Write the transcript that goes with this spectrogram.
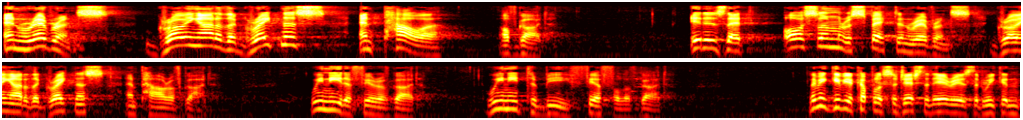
and reverence growing out of the greatness and power of God. It is that awesome respect and reverence growing out of the greatness and power of God. We need a fear of God. We need to be fearful of God. Let me give you a couple of suggested areas that we can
